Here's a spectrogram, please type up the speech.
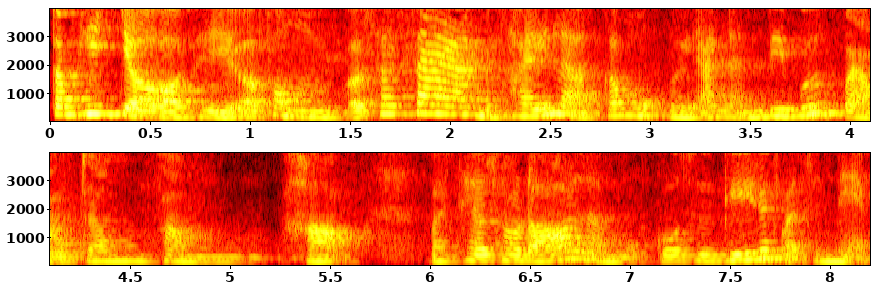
trong khi chờ thì ở phòng, ở xa xa mình thấy là có một người anh ảnh đi bước vào trong phòng họp và theo sau đó là một cô thư ký rất là xinh đẹp.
